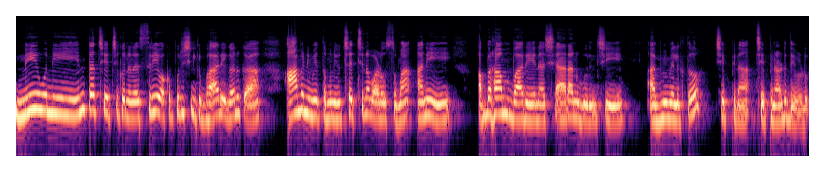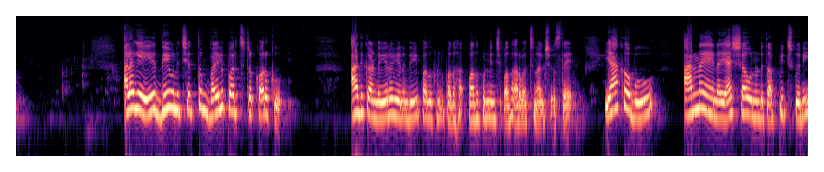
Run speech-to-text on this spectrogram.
నీవు నీ ఇంట చేర్చుకున్న స్త్రీ ఒక పురుషునికి భార్య గనుక ఆమె నిమిత్తము నీవు చచ్చిన వాడవుస్తుమా అని అబ్రహాం భార్య అయిన శారాను గురించి అభిమేలకుతో చెప్పిన చెప్పినాడు దేవుడు. అలాగే దేవుని చిత్తం బయలుపరచుట కొరకు ఆదికాండం ఇరవై ఎనిమిది పదకొండు పదహ పదకొండు నుంచి పదహారు వచనాలు చూస్తే యాకోబు అన్నయ్య అయిన యాషావు నుండి తప్పించుకొని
